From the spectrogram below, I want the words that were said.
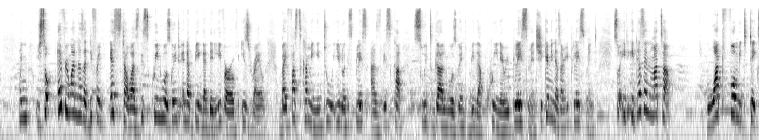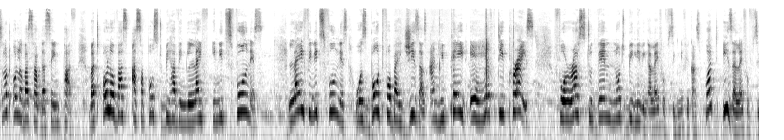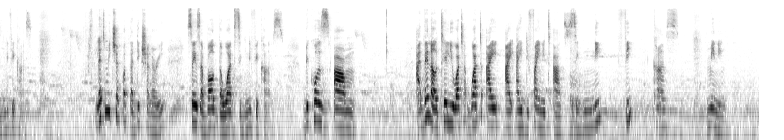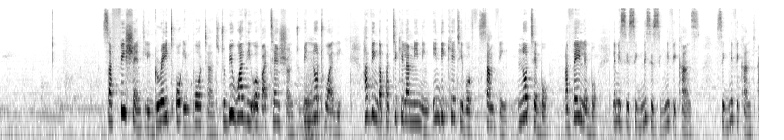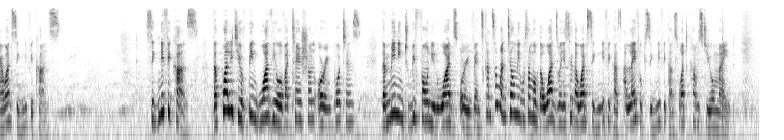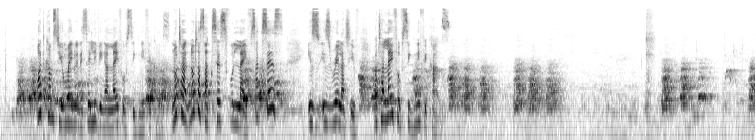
So everyone has a different. Esther was this queen who was going to end up being a deliverer of Israel by first coming into you know this place as this sweet girl who was going to be the queen, a replacement. She came in as a replacement. So it, it doesn't matter what form it takes. Not all of us have the same path, but all of us are supposed to be having life in its fullness. Life in its fullness was bought for by Jesus, and He paid a hefty price for us to then not be living a life of significance. What is a life of significance? Let me check what the dictionary says about the word significance because um, and then I'll tell you what what I, I, I define it as significance meaning sufficiently great or important to be worthy of attention to be noteworthy having a particular meaning indicative of something notable available. Let me see this is significance. Significant i want significance. Significance the quality of being worthy of attention or importance the meaning to be found in words or events. Can someone tell me what some of the words when you say the word significance a life of significance what comes to your mind what comes to your mind when I say living a life of significance? Not a not a successful life. Success is, is relative, but a life of significance.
